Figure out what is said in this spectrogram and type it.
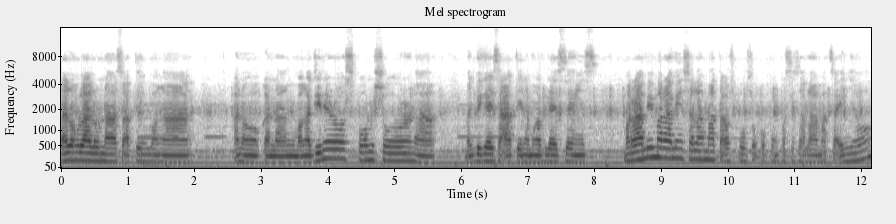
Lalong lalo na sa ating mga ano kanang mga generous sponsor na nagbigay sa atin ng mga blessings. Marami maraming salamat. Taos puso ko pong pasasalamat sa inyo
